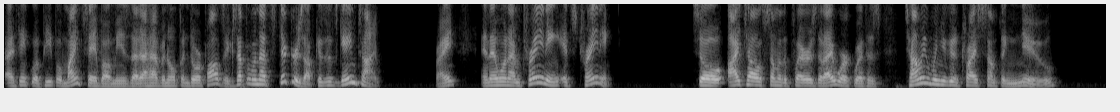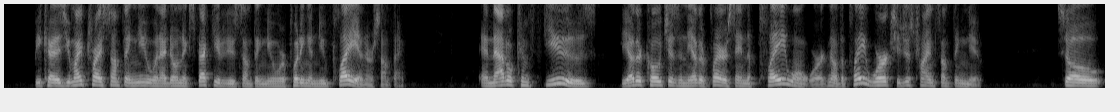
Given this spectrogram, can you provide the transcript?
I think what people might say about me is that I have an open door policy, except when that sticker's up because it's game time, right? And then when I'm training, it's training. So I tell some of the players that I work with is tell me when you're going to try something new because you might try something new when I don't expect you to do something new. We're putting a new play in or something. And that'll confuse the other coaches and the other players saying the play won't work. No, the play works. You're just trying something new. So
